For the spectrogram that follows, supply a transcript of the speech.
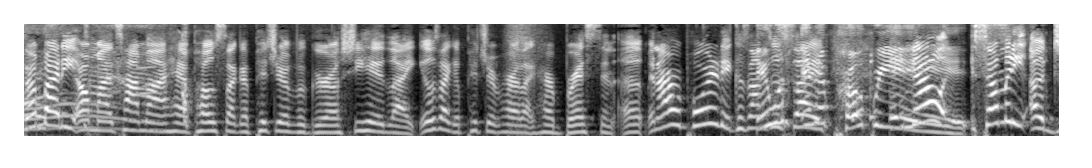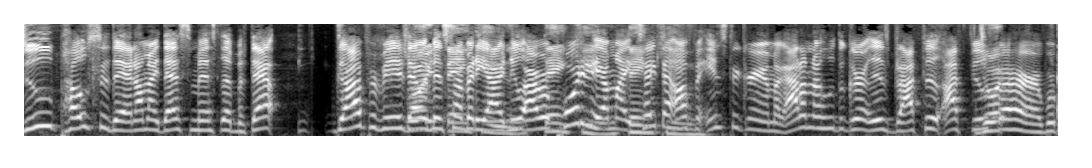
Somebody on my timeline had posted like a picture of a girl. She had like it was like a picture of her like her breasting up, and I reported it because I'm like, It just was like inappropriate. No, somebody a dude posted that. And I'm like, that's messed up. If that God forbid that Joy, would have been thank somebody I knew, I Thank reported it. I'm like, Thank take that off of Instagram. Like I don't know who the girl is, but I feel I feel Joy- for her. Report,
